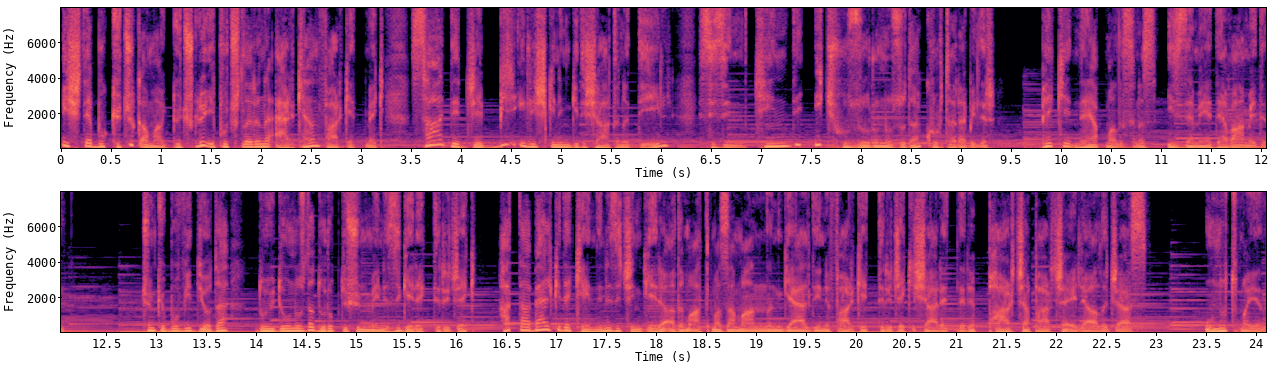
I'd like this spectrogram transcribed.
İşte bu küçük ama güçlü ipuçlarını erken fark etmek sadece bir ilişkinin gidişatını değil, sizin kendi iç huzurunuzu da kurtarabilir. Peki ne yapmalısınız? İzlemeye devam edin. Çünkü bu videoda duyduğunuzda durup düşünmenizi gerektirecek, hatta belki de kendiniz için geri adım atma zamanının geldiğini fark ettirecek işaretleri parça parça ele alacağız. Unutmayın,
